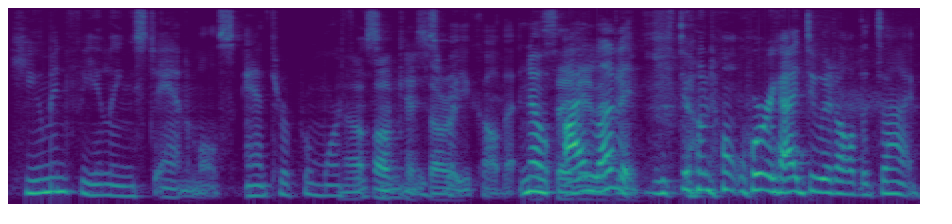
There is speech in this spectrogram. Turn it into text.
human feelings to animals. Anthropomorphism Oh, okay, is what you call that. No, I love it. You don't, don't worry, I do it all the time.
